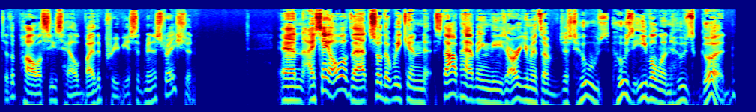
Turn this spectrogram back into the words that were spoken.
to the policies held by the previous administration. And I say all of that so that we can stop having these arguments of just who's who's evil and who's good.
